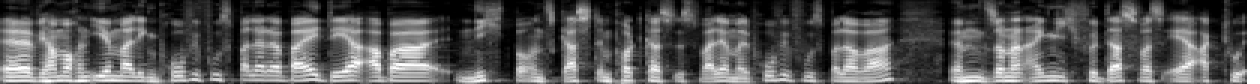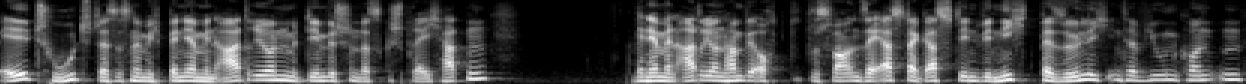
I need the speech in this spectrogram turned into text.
Äh, wir haben auch einen ehemaligen Profifußballer dabei, der aber nicht bei uns Gast im Podcast ist, weil er mal Profifußballer war, ähm, sondern eigentlich für das, was er aktuell tut. Das ist nämlich Benjamin Adrian, mit dem wir schon das Gespräch hatten. Benjamin Adrian haben wir auch, das war unser erster Gast, den wir nicht persönlich interviewen konnten,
